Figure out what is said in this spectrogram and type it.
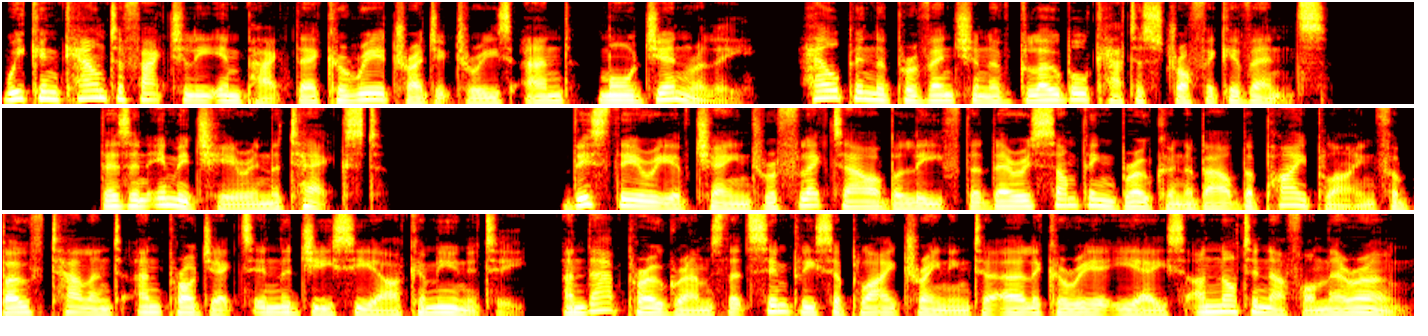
we can counterfactually impact their career trajectories and, more generally, help in the prevention of global catastrophic events. There's an image here in the text. This theory of change reflects our belief that there is something broken about the pipeline for both talent and projects in the GCR community, and that programs that simply supply training to early career EAs are not enough on their own.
